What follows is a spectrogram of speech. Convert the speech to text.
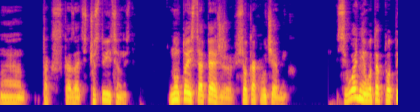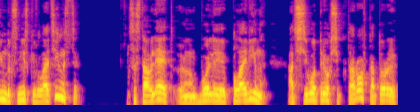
э, так сказать, чувствительность. Ну, то есть, опять же, все как в учебниках. Сегодня вот этот вот индекс низкой волатильности составляет более половины от всего трех секторов, которые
